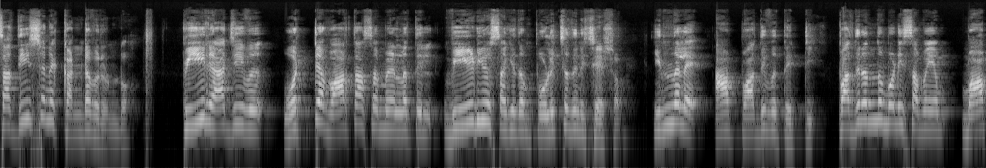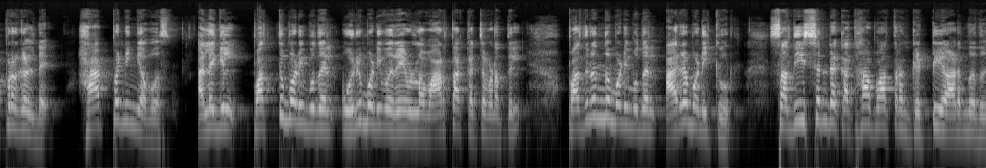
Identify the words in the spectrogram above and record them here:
സതീശനെ കണ്ടവരുണ്ടോ? പി. രാജീവ് ഒറ്റ വാർത്താ സമ്മേളനത്തിൽ വീഡിയോ സഹിതം പൊളിച്ചതിന് ശേഷം ഇന്നലെ ആ പതിവ് തെറ്റി. പതിനൊന്ന് മണി സമയം മാപ്രകളുടെ ഹാപ്പനിങ് അവേഴ്സ് അല്ലെങ്കിൽ പത്ത് മണി മുതൽ ഒരു മണി വരെയുള്ള വാർത്താ കച്ചവടത്തിൽ പതിനൊന്ന് മണി മുതൽ അരമണിക്കൂർ സതീശന്റെ കഥാപാത്രം കെട്ടിയാടുന്നത്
